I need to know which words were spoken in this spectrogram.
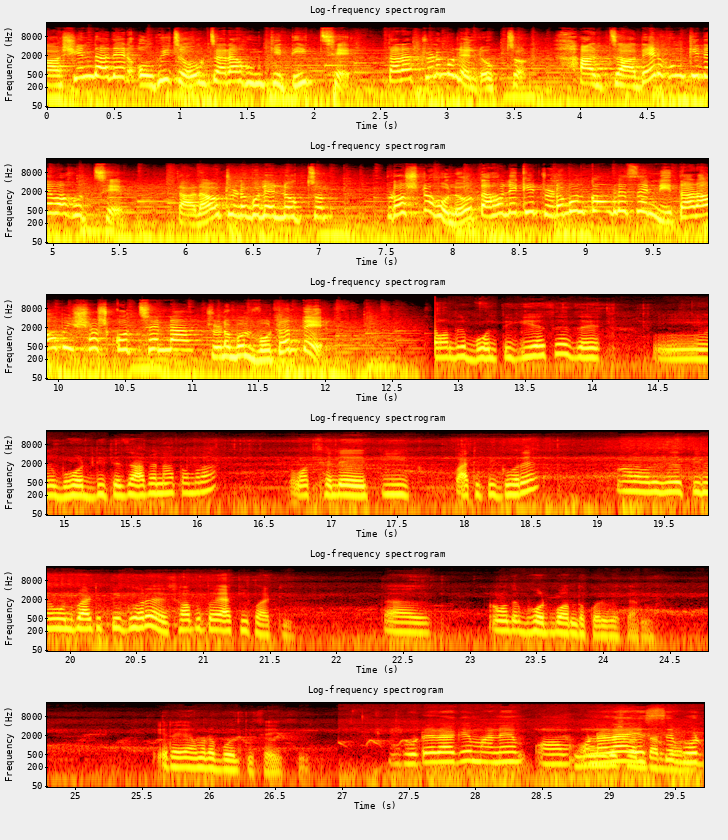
বাসিন্দাদের অভিযোগ যারা হুমকি দিচ্ছে তারা তৃণমূলের লোকজন। আর যাদের হুমকি দেওয়া হচ্ছে তারাও তৃণমূলের লোকজন। প্রশ্ন হলো তাহলে কি তৃণমূল কংগ্রেসের নেতারাও বিশ্বাস করছেন না তৃণমূল ভোটারদের? আমাদের বলতে গিয়েছে যে ভোট দিতে যাবে না তোমরা। তোমার ছেলে কি পার্টিতে ঘরে? আমরা বলি যে তৃণমূল পার্টিতে ঘরে সব তো একই পার্টি। তা আমাদের ভোট বন্ধ করবে কেন? এটাই আমরা বলতে চাইছি। ভোটের আগে মানে ওনারা এসছে ভোট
